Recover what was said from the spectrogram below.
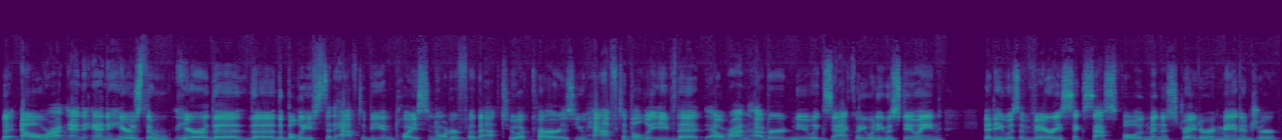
the L. Ron and, and here's the here are the, the the beliefs that have to be in place in order for that to occur is you have to believe that L. Ron Hubbard knew exactly what he was doing, that he was a very successful administrator and manager,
